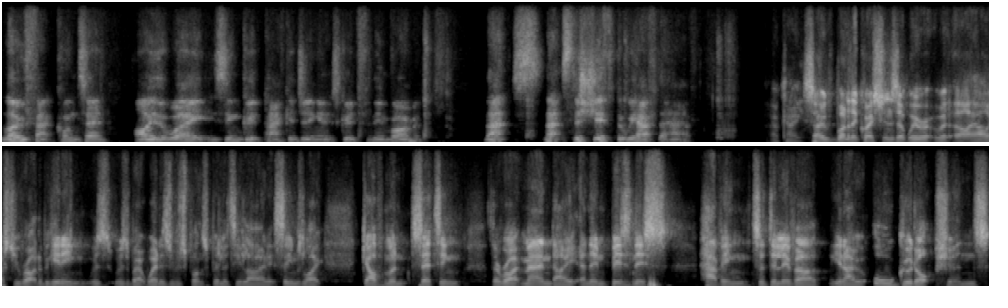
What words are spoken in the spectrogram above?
low fat content either way it's in good packaging and it's good for the environment that's that's the shift that we have to have. Okay, so one of the questions that we were, I asked you right at the beginning was was about where does the responsibility lie, and it seems like government setting the right mandate and then business having to deliver, you know, all good options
